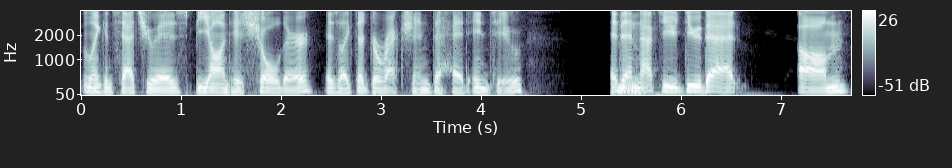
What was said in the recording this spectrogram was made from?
Lincoln statue is beyond his shoulder is like the direction to head into. And then after you do that, um,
